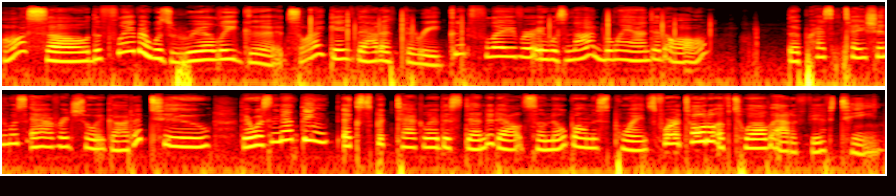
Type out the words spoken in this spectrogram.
Also, the flavor was really good, so I gave that a three. Good flavor, it was not bland at all. The presentation was average, so it got a two. There was nothing spectacular that stood out, so no bonus points for a total of 12 out of 15.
